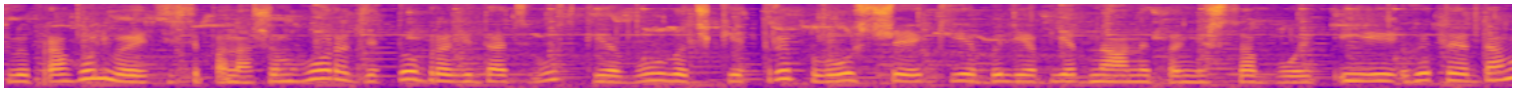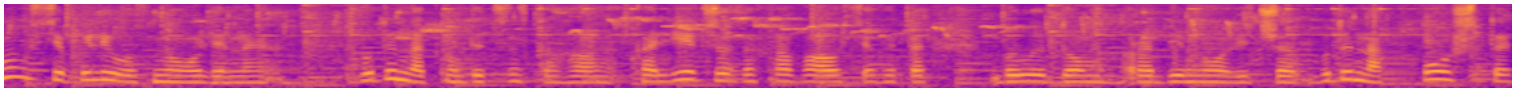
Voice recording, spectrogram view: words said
вы прагульваецеся па нашым горадзе добра відаць вузкія вулачкі тры плошчы якія былі аб'яднаны паміж сабой. І гэтыя дамы ўсе былі ўзноўлены будынак медыцынскага каледжа захаваўся гэта былы дом рабіновича будынак пошты.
